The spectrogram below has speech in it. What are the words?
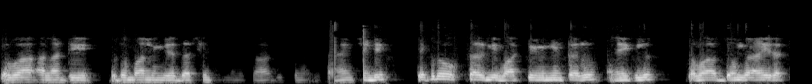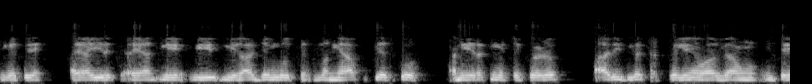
ప్రభా అలాంటి కుటుంబాలను మీరు దర్శించమని ప్రార్థిస్తున్నాను సహాయం చేయండి. ఎప్పుడో ఒకసారి మీ వాక్యం వింటారు అనేకులు. ప్రభా దొంగ ఈ రకంగా అయితే అయా ఈ- మీ- రాజ్యంలో మన జ్ఞాపకం చేసుకో అని ఏ రకంగా చెప్పాడు ఆ రీతిగా చెప్పగలిగిన వారుగా ఉంటే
